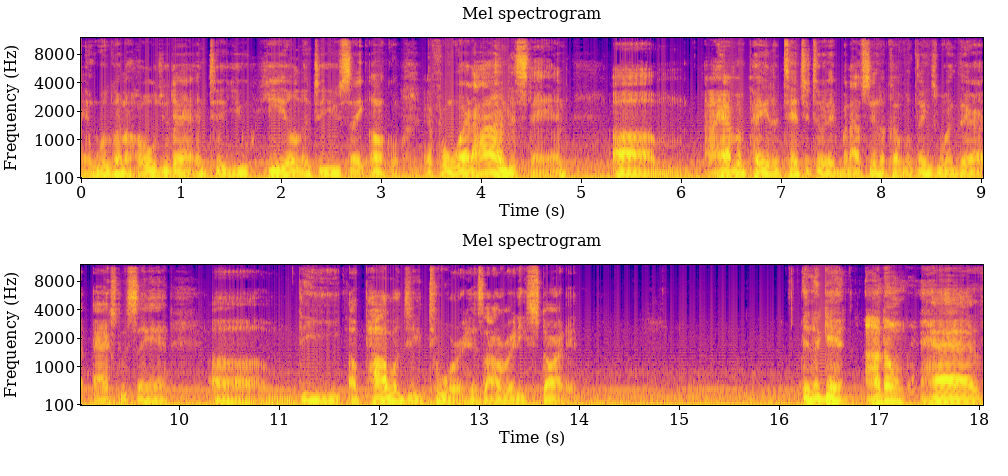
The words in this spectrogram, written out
And we're going to hold you there until you heal, until you say, uncle. And from what I understand, um, I haven't paid attention to it, but I've seen a couple of things where they're actually saying um, the apology tour has already started. And again, I don't have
